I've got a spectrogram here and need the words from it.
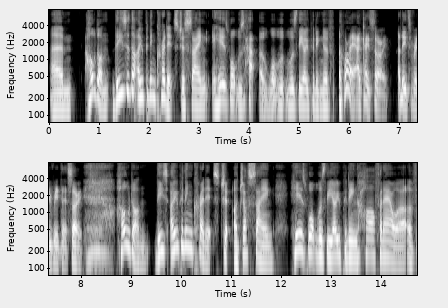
Um, hold on, these are the opening credits. Just saying, here's what was ha- uh, what was the opening of. Right, okay, sorry, I need to reread this. Sorry, hold on. These opening credits ju- are just saying, here's what was the opening half an hour of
